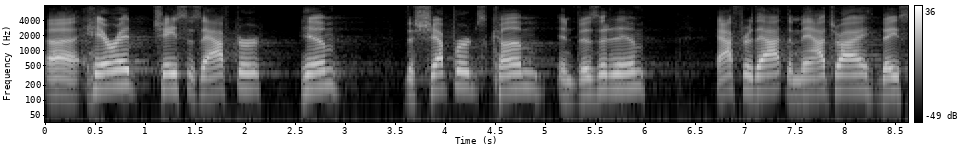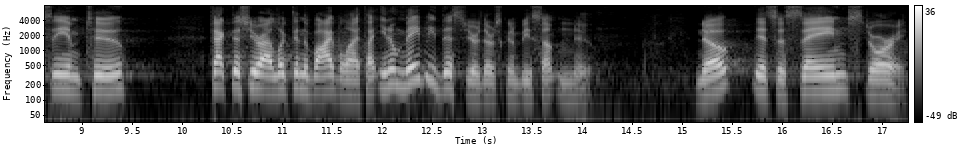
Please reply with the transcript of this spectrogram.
Uh, Herod chases after him. The shepherds come and visit him. After that, the Magi, they see him too. In fact, this year I looked in the Bible and I thought, you know, maybe this year there's going to be something new. No, it's the same story.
